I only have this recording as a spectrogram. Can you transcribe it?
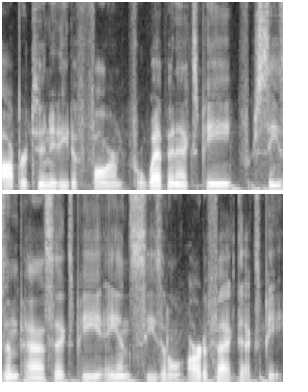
opportunity to farm for weapon XP, for season pass XP, and seasonal artifact XP.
